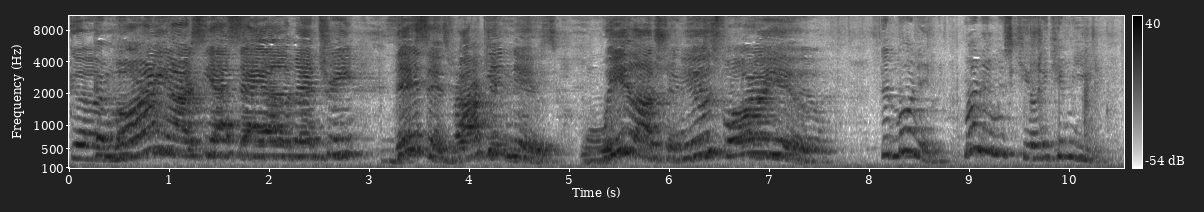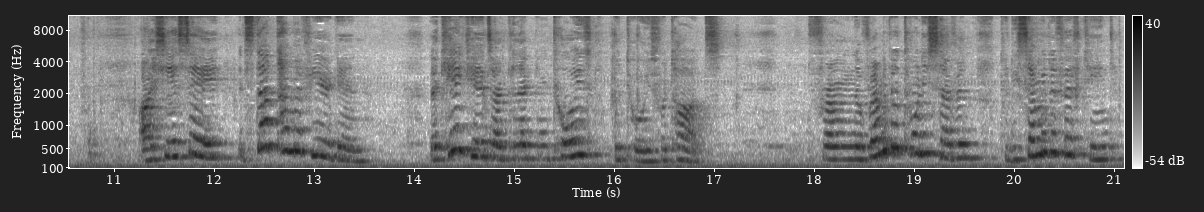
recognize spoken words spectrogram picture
Good morning, RCSA Elementary. This is Rocket News. We launch the news for you. Good morning. My name is Keely Kim Yee. RCSA, it's that time of year again. The K Kids are collecting toys with Toys for Tots. From November the 27th to December the 15th,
